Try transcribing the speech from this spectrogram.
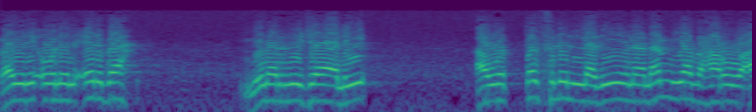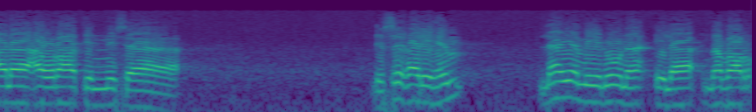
غير أولي الإربة من الرجال أو الطفل الذين لم يظهروا على عورات النساء لصغرهم لا يميلون إلى نظر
